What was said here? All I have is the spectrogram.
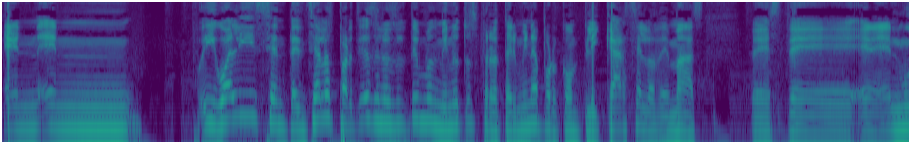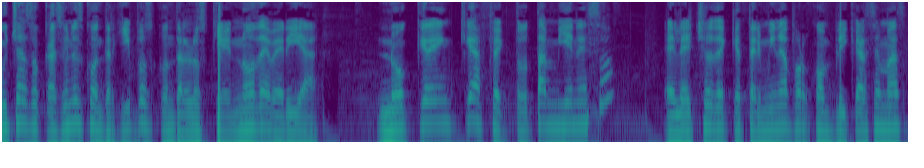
En, en- igual y sentencia los partidos en los últimos minutos, pero termina por complicarse lo demás. Este, en, en muchas ocasiones contra equipos contra los que no debería. ¿No creen que afectó también eso? El hecho de que termina por complicarse más.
